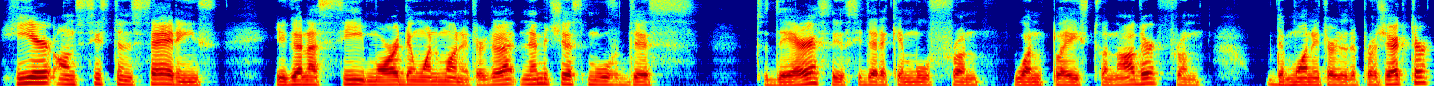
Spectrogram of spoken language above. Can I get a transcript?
Here on system settings, you're gonna see more than one monitor. Let me just move this to there. So you see that I can move from one place to another, from the monitor to the projector.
